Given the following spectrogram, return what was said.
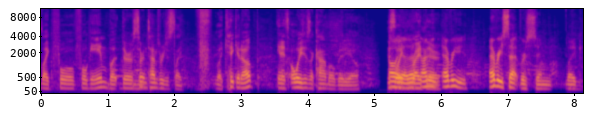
like full full game, but there are certain times where you just like like kick it up, and it's always just a combo video. It's oh like yeah, that, right I there. mean every every set versus him, like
